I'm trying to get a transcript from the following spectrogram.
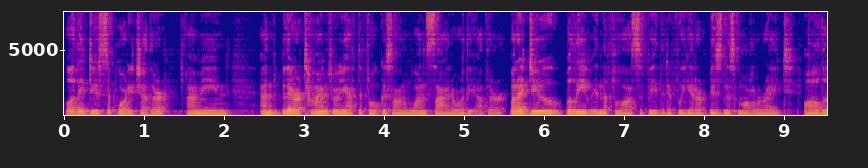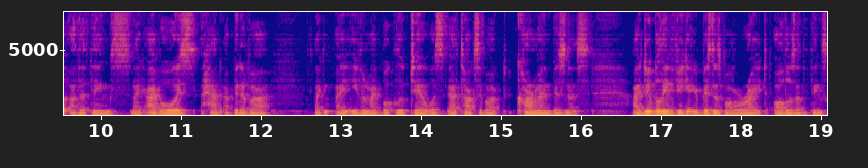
Well, they do support each other. I mean, and there are times where you have to focus on one side or the other. But I do believe in the philosophy that if we get our business model right, all the other things, like I've always had a bit of a, like I, even my book Looptail was uh, talks about karma and business. I do believe if you get your business model right, all those other things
